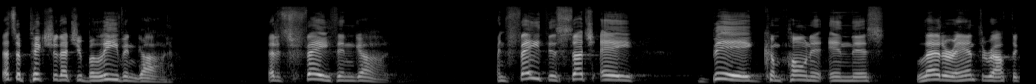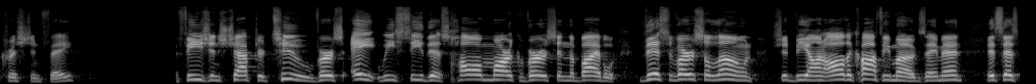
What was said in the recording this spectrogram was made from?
that's a picture that you believe in God that it's faith in God. And faith is such a big component in this letter and throughout the Christian faith. Ephesians chapter 2, verse 8, we see this hallmark verse in the Bible. This verse alone should be on all the coffee mugs, amen? It says,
